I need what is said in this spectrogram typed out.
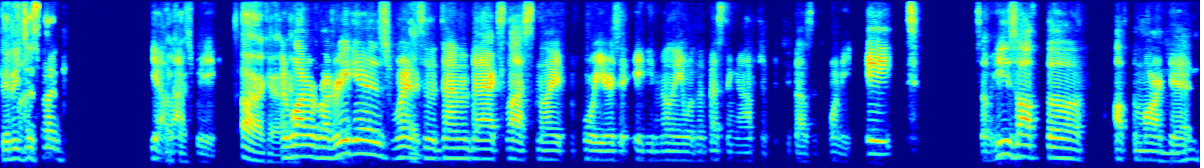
Did he just sign? Yeah, Okay. last week. Oh, okay. okay. Eduardo Rodriguez went Right. to the Diamondbacks last night for four years at eighty million with a vesting option for two thousand twenty-eight. So he's off the off the market. Mhm.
